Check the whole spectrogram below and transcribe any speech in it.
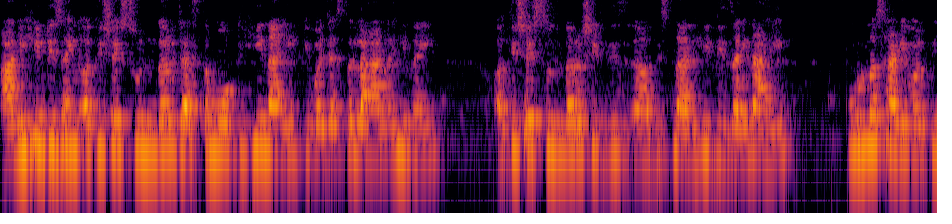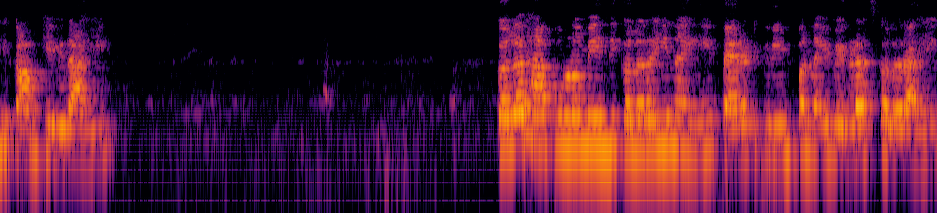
आणि ही डिझाईन अतिशय सुंदर जास्त मोठीही नाही किंवा जास्त लहानही नाही. अतिशय सुंदर अशी दिसणारी ही डिझाईन आहे. पूर्ण साडीवरती हे काम केलेलं आहे. कलर हा पूर्ण मेहंदी कलरही नाही पॅरेट ग्रीन पण नाही वेगळाच कलर आहे.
